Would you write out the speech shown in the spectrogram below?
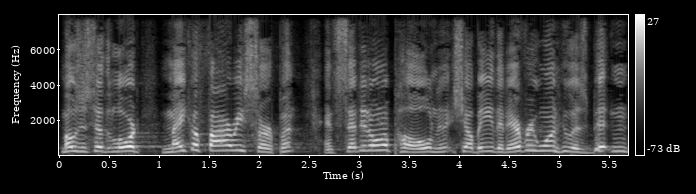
Moses said to the Lord, Make a fiery serpent and set it on a pole, and it shall be that everyone who is bitten,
